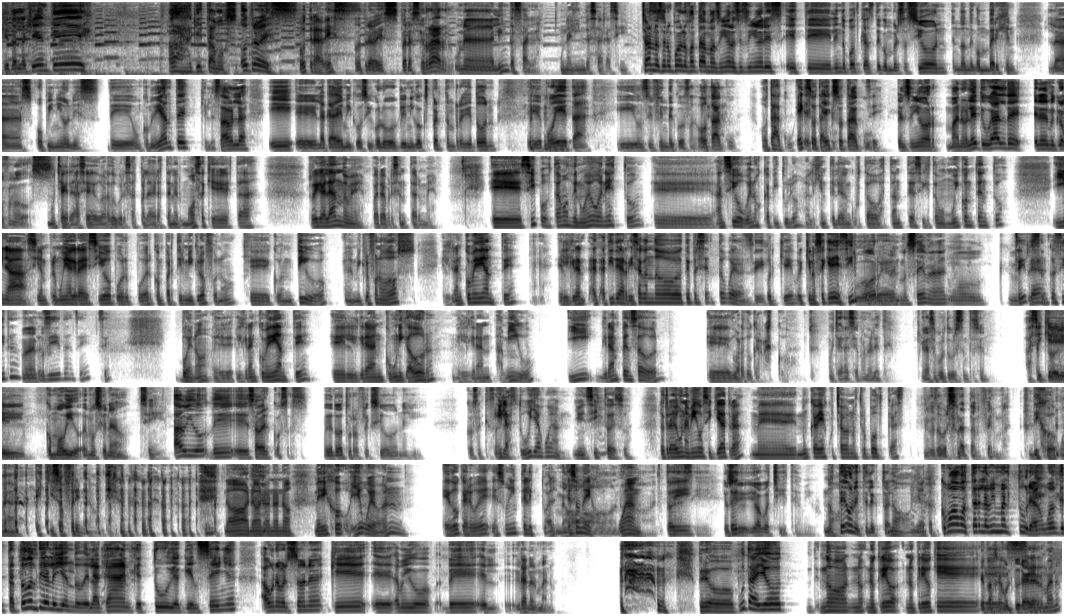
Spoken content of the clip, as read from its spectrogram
¿Qué tal la gente? Ah, aquí estamos, otra vez. Otra vez. Otra vez, para cerrar una linda saga. Una linda saga, sí. Charlas en un pueblo fantasma, señoras y señores. Este lindo podcast de conversación en donde convergen las opiniones de un comediante que les habla y eh, el académico, psicólogo clínico experto en reggaetón, eh, poeta y un sinfín de cosas. Otaku. Otaku, ex otaku. Ex otaku. Sí. El señor Manolete Ugalde en el micrófono 2. Muchas gracias, Eduardo, por esas palabras tan hermosas que estás regalándome para presentarme. Eh, sí, pues estamos de nuevo en esto. Eh, han sido buenos capítulos, a la gente le han gustado bastante, así que estamos muy contentos. Y nada, siempre muy agradecido por poder compartir micrófono eh, contigo en el micrófono 2, el gran comediante. El gran, a, a ti te da risa cuando te presento, weón. Sí. ¿Por qué? Porque no sé qué decir, po, Por- weón. no sé, me da como... ¿Sí? ¿Te dan cositas? Me da Cositas, sí, sí. Bueno, el, el gran comediante, el gran comunicador, el gran amigo y gran pensador, eh, Eduardo Carrasco. Muchas gracias, Manolete. Gracias por tu presentación. Así Estoy conmovido, emocionado, que, sí. ávido de eh, saber cosas, de todas tus reflexiones y cosas que sabes. Y las tuyas, weón. Yo insisto eso. La otra vez un amigo psiquiatra, me, nunca había escuchado nuestro podcast, Digo, Esa persona está enferma. dijo, weón, esquizofrenia. No, no, no, no, no. Me dijo, oye, weón, Edo Caroe es un intelectual. No, Eso me dijo. Weón, no, estoy... Yo, estoy- soy- yo hago chistes, amigo. No. Usted es un intelectual. No, yo tampoco. ¿Cómo vamos a estar en la misma altura? Un weón que está todo el día leyendo de Lacan, que estudia, que enseña, a una persona que, eh, amigo, ve el Gran Hermano. Pero, puta, yo no, no, no creo, no creo que. ¿Es baja eh, cultura, ser- Hermano?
